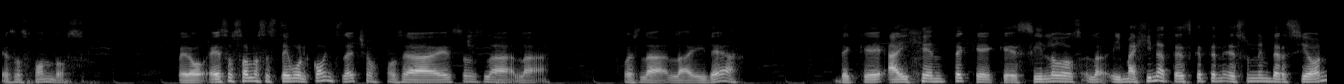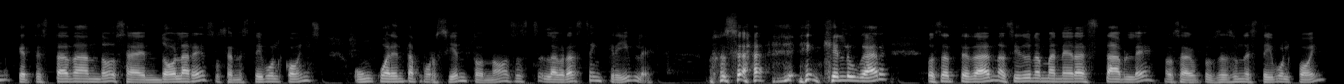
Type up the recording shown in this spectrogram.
esos fondos. Pero esos son los stable coins, de hecho. O sea, eso es la, la pues la, la idea de que hay gente que, que sí los, lo- imagínate, es que ten- es una inversión que te está dando, o sea, en dólares, o sea, en stable coins, un 40%, ¿no? La verdad está increíble. O sea, ¿en qué lugar? O sea, te dan así de una manera estable, o sea, pues es un stable coin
